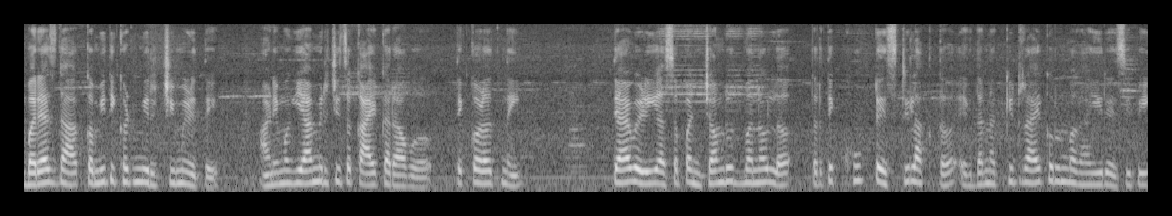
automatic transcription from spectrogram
बऱ्याचदा कमी तिखट मिरची मिळते आणि मग या मिरचीचं काय करावं ते कळत नाही. त्यावेळी असं पंचामृत बनवलं तर ते खूप टेस्टी लागतं. एकदा नक्की ट्राय करून बघा ही रेसिपी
